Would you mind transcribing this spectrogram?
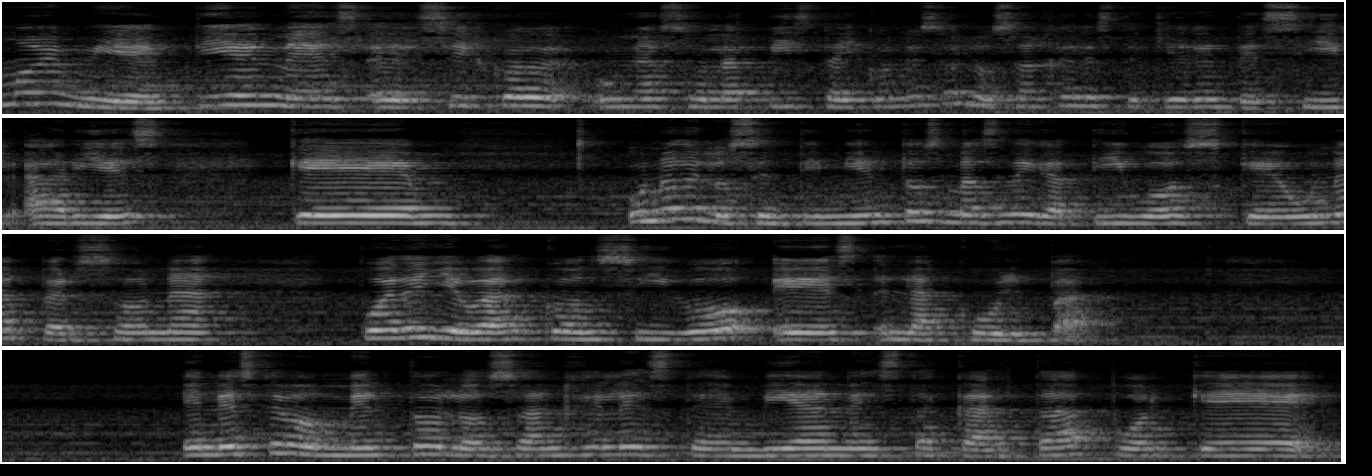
Muy bien, tienes el circo de una sola pista y con eso los ángeles te quieren decir, Aries, que uno de los sentimientos más negativos que una persona puede llevar consigo es la culpa. En este momento los ángeles te envían esta carta porque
